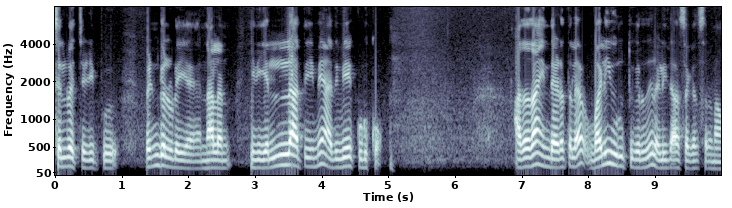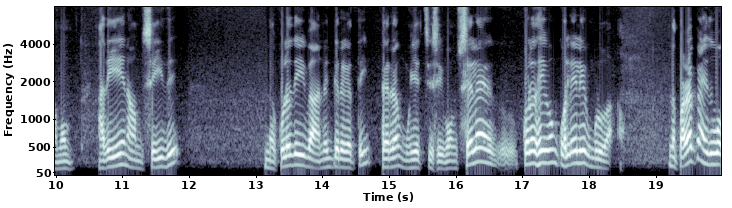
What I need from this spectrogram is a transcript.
செல்வச் செழிப்பு பெண்களுடைய நலன் இது எல்லாத்தையுமே அதுவே கொடுக்கும். அதை தான் இந்த இடத்துல வலியுறுத்துகிறது லலிதா சகஸ்ரநாமம் அதையே நாம் செய்து இந்த குலதெய்வ அனுக்கிரகத்தை பெற முயற்சி செய்வோம். சில குலதெய்வம் கொல்லையிலே கும்பிடுவான் இந்த பழக்கம் எதுவோ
